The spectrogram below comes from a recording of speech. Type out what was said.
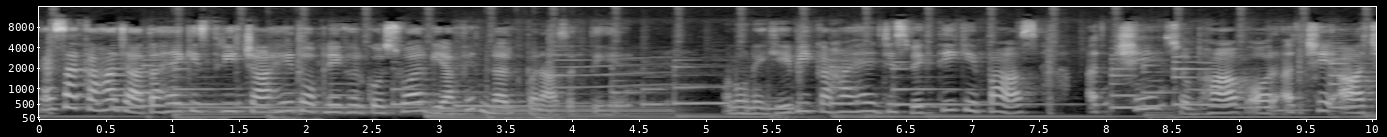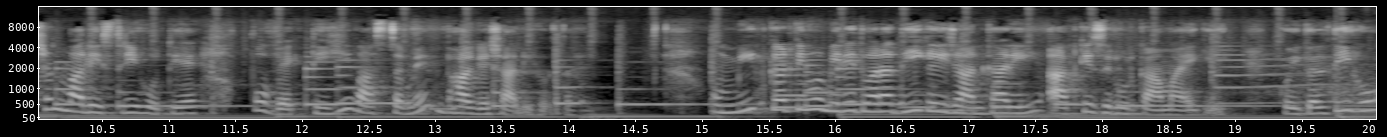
ऐसा कहा जाता है कि स्त्री चाहे तो अपने घर को स्वर्ग या फिर नर्क बना सकती है। उन्होंने ये भी कहा है, जिस व्यक्ति के पास अच्छे स्वभाव और अच्छे आचरण वाली स्त्री होती है, वो व्यक्ति ही वास्तव में भाग्यशाली होता है। उम्मीद करती हूँ मेरे द्वारा दी गई जानकारी आपके ज़रूर काम आएगी। कोई गलती हो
